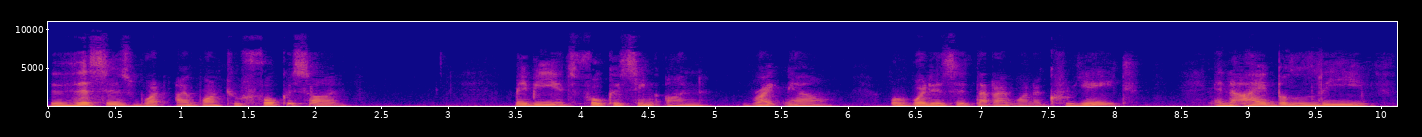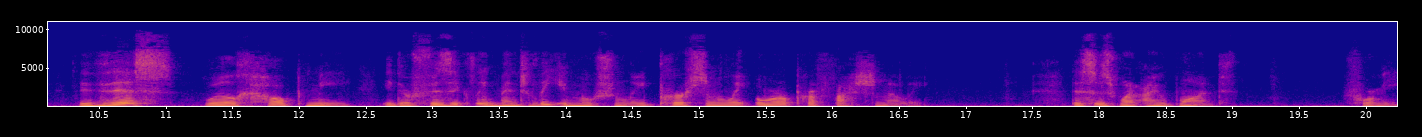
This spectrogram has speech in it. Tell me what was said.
this is what I want to focus on. Maybe it's focusing on right now, or what is it that I want to create. And I believe this will help me either physically, mentally, emotionally, personally, or professionally. This is what I want for me,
